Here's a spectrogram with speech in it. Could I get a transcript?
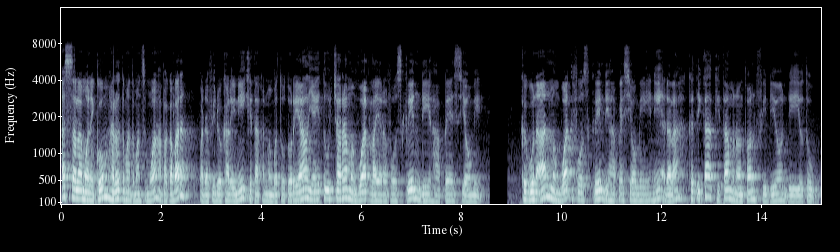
Assalamualaikum, halo teman-teman semua, apa kabar? Pada video kali ini kita akan membuat tutorial yaitu cara membuat layar full screen di HP Xiaomi. Kegunaan membuat full screen di HP Xiaomi ini adalah ketika kita menonton video di YouTube.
